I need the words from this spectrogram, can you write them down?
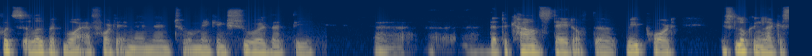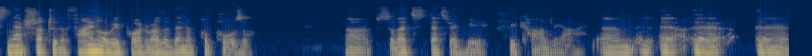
puts a little bit more effort in, in into making sure that the uh, that the current state of the report is looking like a snapshot to the final report rather than a proposal. Uh, so that's that's where we we currently are. Um, uh, uh, uh,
